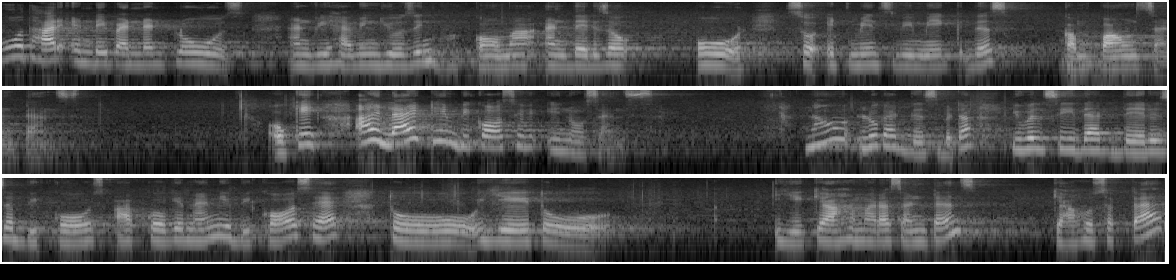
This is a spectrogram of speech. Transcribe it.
Both are independent clause and we having using comma and there is a or. So, it means we make this compound sentence. Okay. I liked him because of innocence. Now look at this बेटा you will see that there is a because आप कहोगे मैम ये बिकॉज़ है तो ये तो ये क्या हमारा सेंटेंस क्या हो सकता है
